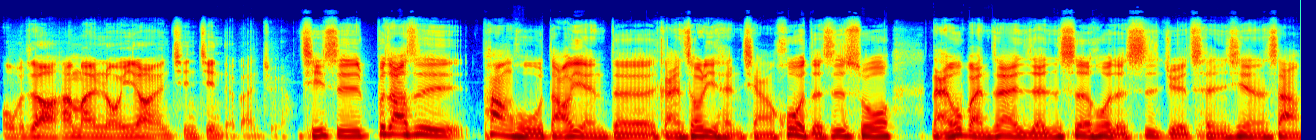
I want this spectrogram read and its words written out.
我不知道，还蛮容易让人亲近的感觉。其实不知道是胖虎导演的感受力很强，或者是说乃木坂在人设或者视觉呈现上。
